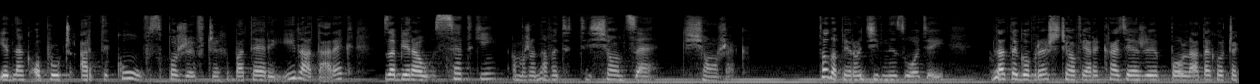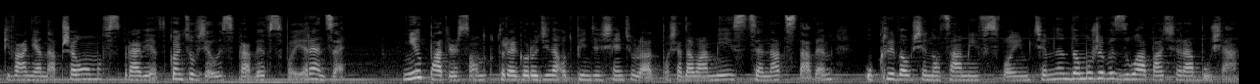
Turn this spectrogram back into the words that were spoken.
Jednak oprócz artykułów spożywczych, baterii i latarek, zabierał setki, a może nawet tysiące książek. To dopiero dziwny złodziej. Dlatego wreszcie ofiary kradzieży po latach oczekiwania na przełom w sprawie w końcu wzięły sprawy w swoje ręce. Neil Patterson, którego rodzina od 50 lat posiadała miejsce nad stawem, ukrywał się nocami w swoim ciemnym domu, żeby złapać rabusia.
